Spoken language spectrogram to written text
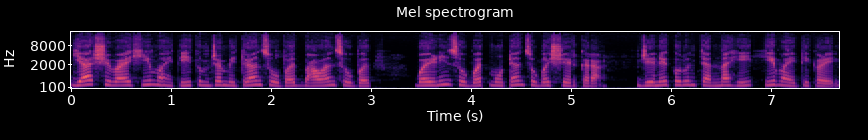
याशिवाय ही माहिती तुमच्या मित्रांसोबत भावांसोबत बहिणींसोबत मोठ्यांसोबत शेअर करा जेणेकरून त्यांनाही ही माहिती कळेल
